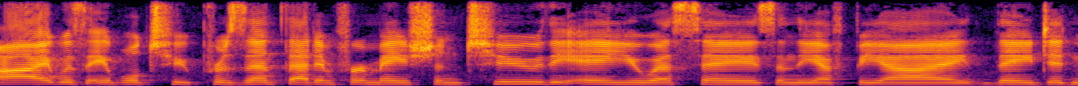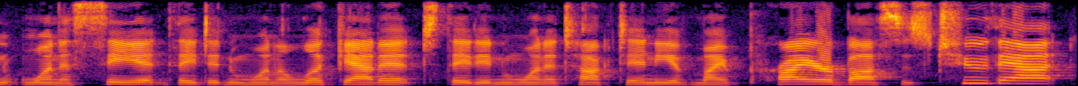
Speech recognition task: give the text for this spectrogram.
I was able to present that information to the AUSAs and the FBI. They didn't want to see it, they didn't want to look at it, they didn't want to talk to any of my prior bosses to that.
